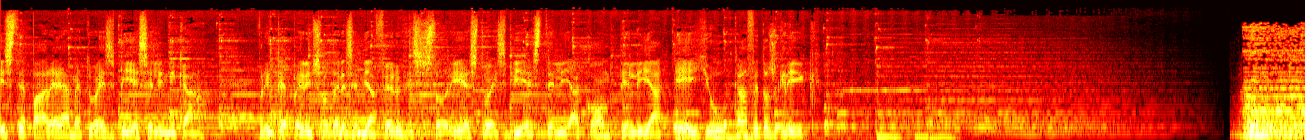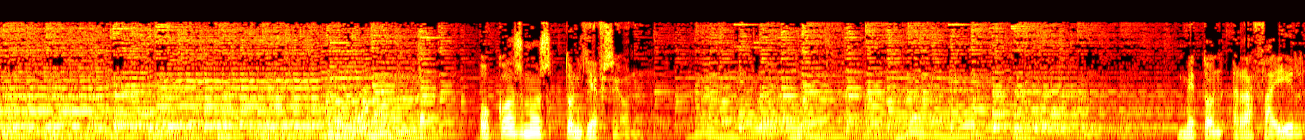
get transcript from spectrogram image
Είστε παρέα με το SBS Ελληνικά. Βρείτε περισσότερες ενδιαφέρουσες ιστορίες στο sbs.com.au κάθετος Greek. Ο κόσμος των γεύσεων Με τον Ραφαήλ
